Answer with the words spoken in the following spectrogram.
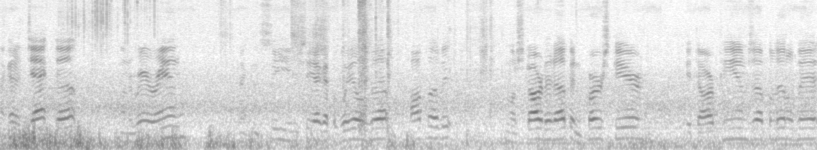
I got it jacked up on the rear end. I can see, you see I got the wheels up off of it. I'm gonna start it up in first gear, get the RPMs up a little bit,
